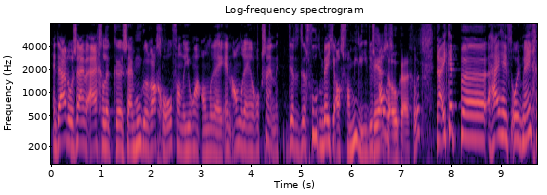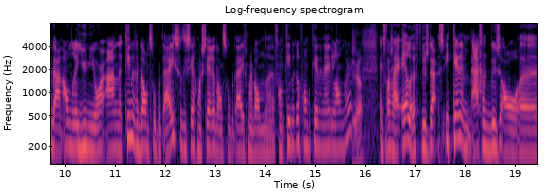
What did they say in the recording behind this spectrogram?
En daardoor zijn we eigenlijk zijn moeder Rachel van de jonge André en André en Roxanne. Dat, dat voelt een beetje als familie. Dus Ken jij alles- ze ook eigenlijk? nou, ik heb, hij heeft ooit meegedaan, André junior, aan kinderen dansen op het ijs. Dat is zeg maar sterrendansen op het ijs, maar dan van kinderen van bekende Nederlanders. Ja. En toen was hij elf, dus daar, ik ken hem eigenlijk dus al eh,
